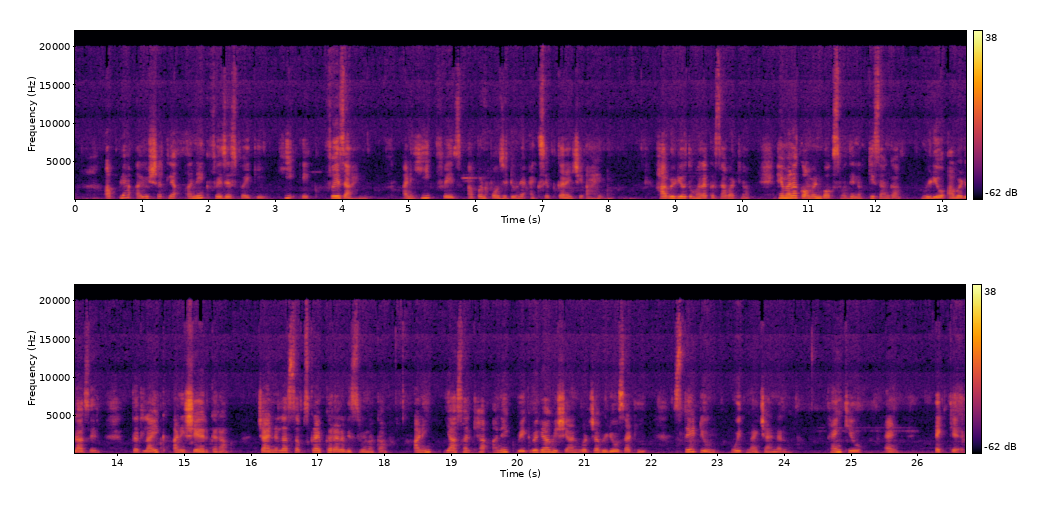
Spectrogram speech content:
आपल्या आयुष्यातल्या अनेक फेजेसपैकी ही एक फेज आहे आणि ही फेज आपण पॉझिटिव्हने ॲक्सेप्ट करायची आहे. हा व्हिडिओ तुम्हाला कसा वाटला? हे मला कॉमेंट बॉक्समध्ये नक्की सांगा. व्हिडिओ आवडला असेल तर लाईक आणि शेअर करा. चॅनलला सबस्क्राईब करायला विसरू नका. आणि यासारख्या अनेक वेगवेगळ्या विषयांवरच्या व्हिडिओसाठी stay tune with my channel thank you and take care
